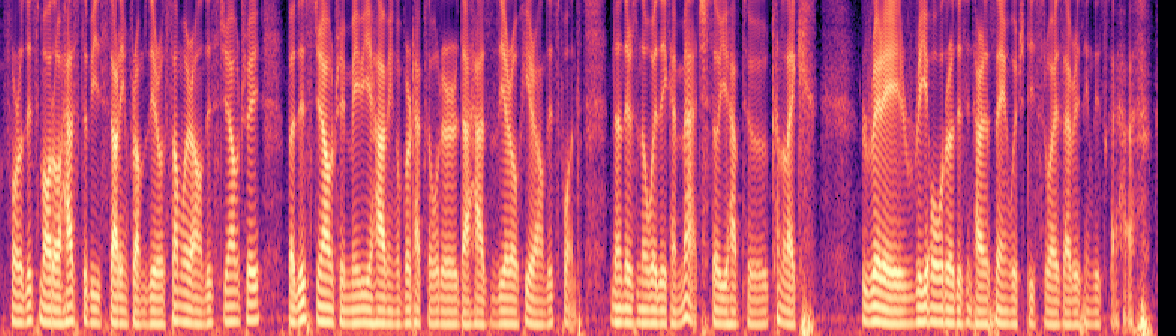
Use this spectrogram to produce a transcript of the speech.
for this model has to be starting from zero somewhere on this geometry, but this geometry may be having a vertex order that has zero here on this point. Then there's no way they can match. So you have to kind of like really reorder this entire thing, which destroys everything this guy have.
